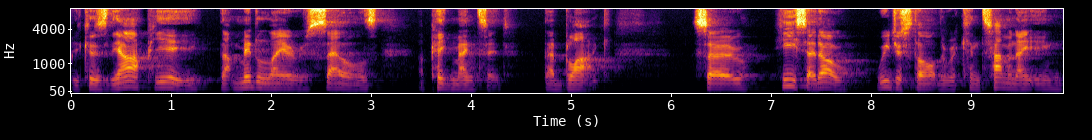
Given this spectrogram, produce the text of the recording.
because the RPE, that middle layer of cells, are pigmented. They're black. So he said, oh, we just thought they were contaminating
